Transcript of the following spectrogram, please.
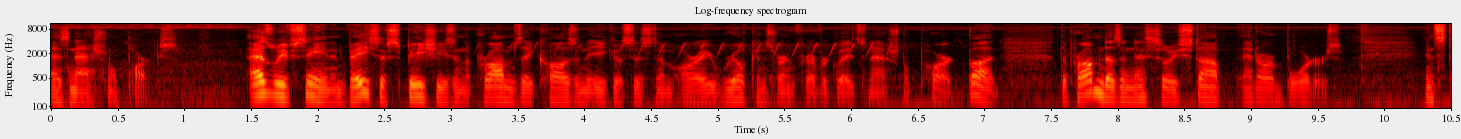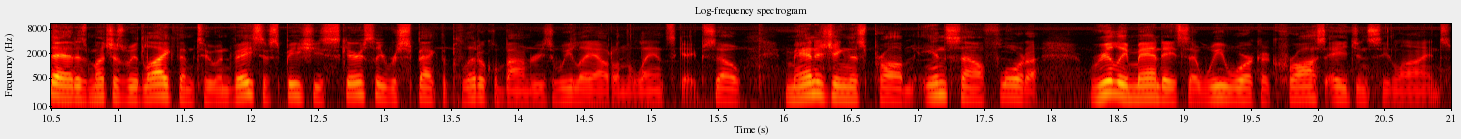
as national parks. As we've seen, invasive species and the problems they cause in the ecosystem are a real concern for Everglades National Park, but the problem doesn't necessarily stop at our borders. Instead, as much as we'd like them to, invasive species scarcely respect the political boundaries we lay out on the landscape. So managing this problem in South Florida really mandates that we work across agency lines.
